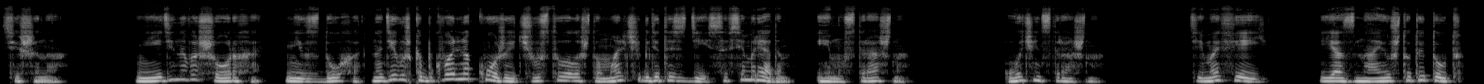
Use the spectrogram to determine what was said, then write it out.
Тишина. Ни единого шороха, ни вздоха, но девушка буквально кожей чувствовала, что мальчик где-то здесь, совсем рядом, и ему страшно. Очень страшно. «Тимофей, я знаю, что ты тут»,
